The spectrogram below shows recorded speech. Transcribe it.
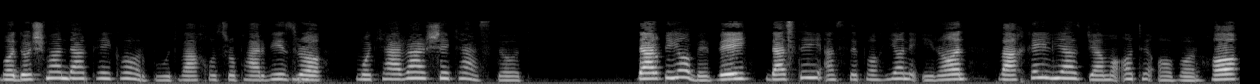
با دشمن در پیکار بود و خسرو پرویز را مکرر شکست داد. در قیاب وی دسته ای از سپاهیان ایران و خیلی از جماعات آوارها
